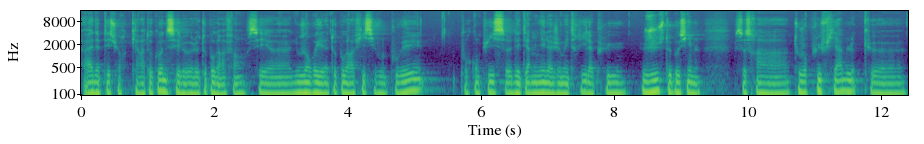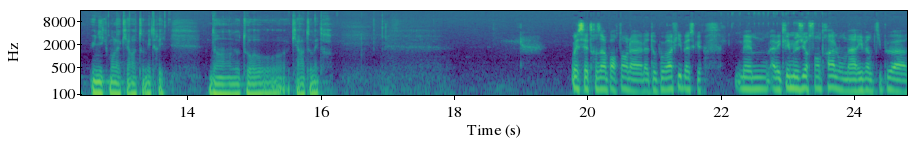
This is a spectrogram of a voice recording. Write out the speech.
à adapter sur Keratocone, c'est le, topographe. Hein. C'est euh, nous envoyer la topographie si vous le pouvez, pour qu'on puisse déterminer la géométrie la plus juste possible. Ce sera toujours plus fiable que uniquement la kératométrie d'un auto-kératomètre. Oui, c'est très important la, topographie parce que même avec les mesures centrales, on arrive un petit peu à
